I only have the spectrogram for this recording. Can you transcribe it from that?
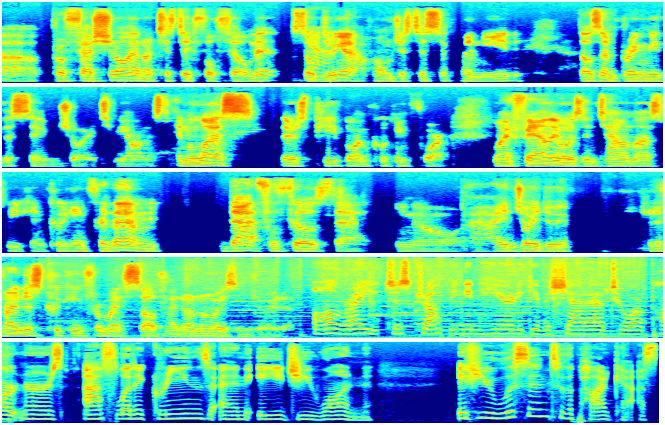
uh, professional and artistic fulfillment. So Yeah. doing it at home just to sit my need doesn't bring me the same joy, to be honest, unless there's people I'm cooking for. My family was in town last week, and cooking for them that fulfills that. You know, I enjoy doing. But if I'm just cooking for myself, I don't always enjoy it. All right, just dropping in here to give a shout out to our partners, Athletic Greens and AG1. If you listen to the podcast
